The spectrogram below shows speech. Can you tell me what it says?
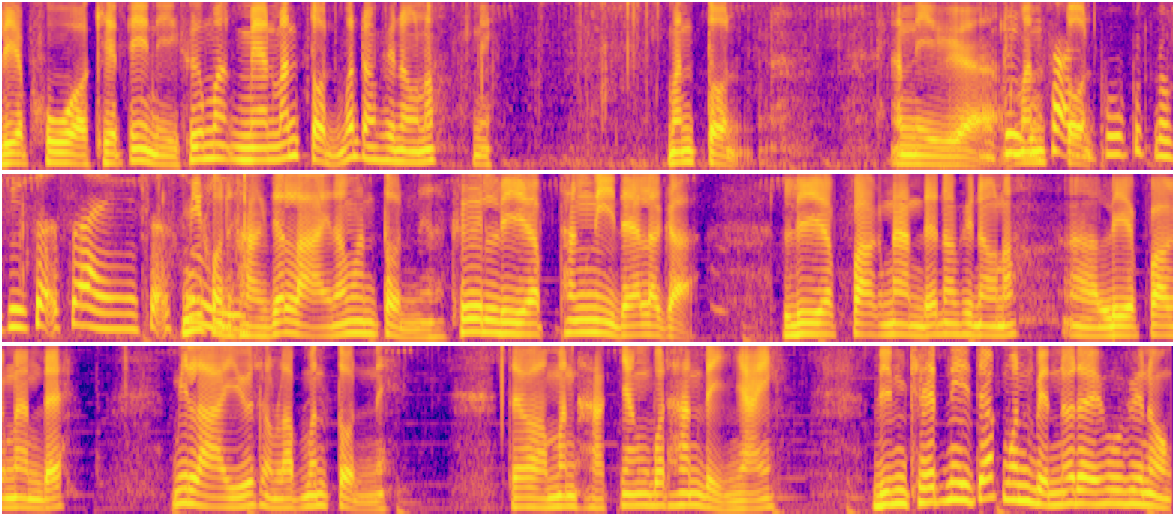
เรียบหัวเขตนี่นี่คือมันแมนมันต้นหมดนะพี่น้องเนาะนี่ มันต้นอันนี้ก็มันต้นผู้ปิดนกีสะใส่สะมีคนข้างจะลายนะมันต้นเนี่ยคือเรียบทั้งนี้ได้แล้วก็ เรียบฝากนั่นได้เนาะพี่น้องเนาะอ่าเรียบฝากนั่นได้มีลายอยู่สำหรับมันต้นนี่แต่ว่ามันหักยังบ่ทันได้ใหญ่ดินเขตนี่จักมันเป็นเท่าใดผู้พี่น้อง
